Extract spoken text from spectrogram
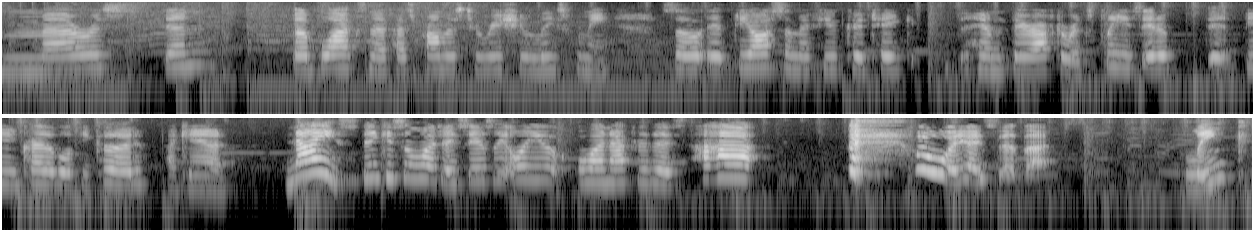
Mariston, the blacksmith, has promised to reissue Lynx for me, so it'd be awesome if you could take him there afterwards. Please, it'd, it'd be incredible if you could. I can. Nice! Thank you so much. I seriously owe you one after this. Haha! the way I said that. Link?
